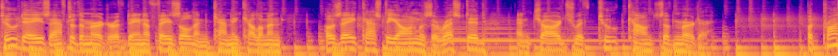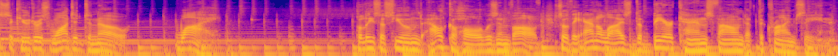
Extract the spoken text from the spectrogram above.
Two days after the murder of Dana Faisal and Cami Kellerman, Jose Castellone was arrested and charged with two counts of murder. But prosecutors wanted to know why. Police assumed alcohol was involved, so they analyzed the beer cans found at the crime scene.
